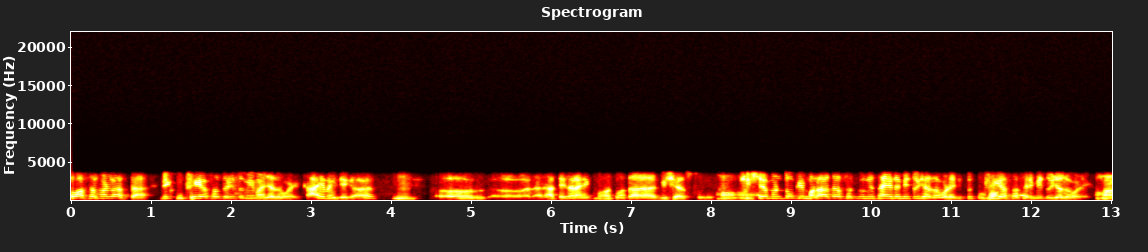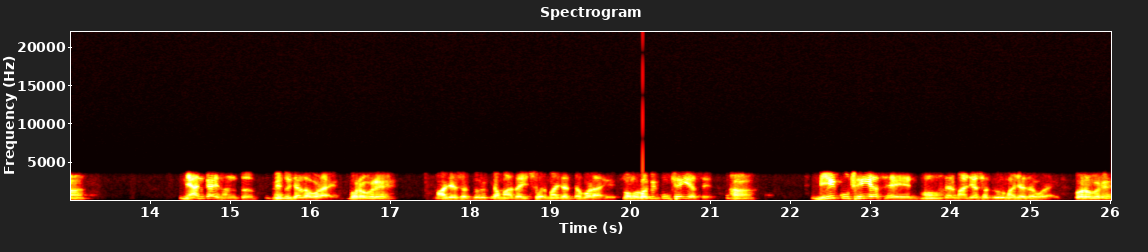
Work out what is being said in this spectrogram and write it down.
तो असं म्हणला असता मी कुठेही असो तरी तुम्ही माझ्याजवळ काय माहितीये का राहतेकर हा एक महत्त्वाचा विषय असतो. शिष्य म्हणतो की मला आता सद्गुरूंनी सांगितलं मी तुझ्या जवळ आहे. तू कुठेही असला तरी मी तुझ्या जवळ आहे. हा. ज्ञान काय सांगतं? मी तुझ्या जवळ आहे. बरोबर आहे. माझे सद्गुरू किंवा माझा ईश्वर माझ्या जवळ आहे. पण मी कुठेही असेल हा. मी कुठेही असेल. तर माझे सद्गुरू माझ्या जवळ आहे बरोबर आहे.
